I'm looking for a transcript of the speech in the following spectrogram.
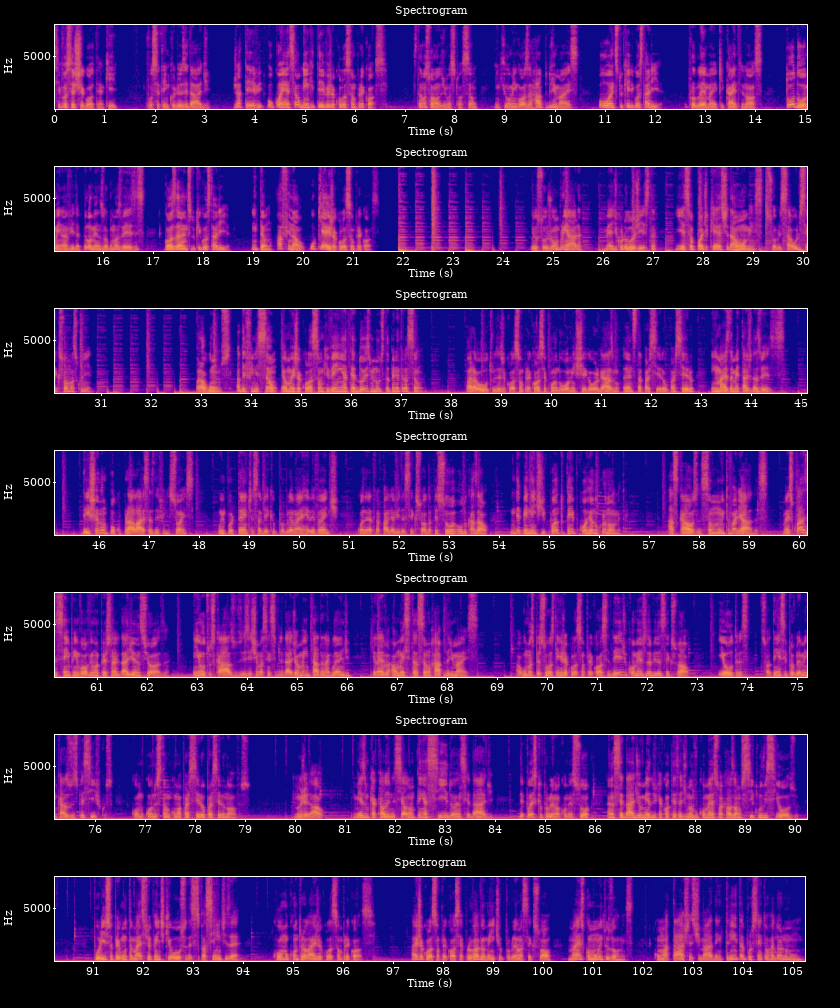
Se você chegou até aqui, você tem curiosidade, já teve ou conhece alguém que teve ejaculação precoce. Estamos falando de uma situação em que o homem goza rápido demais ou antes do que ele gostaria. O problema é que, cá entre nós, todo homem na vida, pelo menos algumas vezes, goza antes do que gostaria. Então, afinal, o que é ejaculação precoce? Eu sou João Brunhara, médico urologista, e esse é o podcast da Homens sobre saúde sexual masculina. Para alguns, a definição é uma ejaculação que vem em até 2 minutos da penetração. Para outros, a ejaculação precoce é quando o homem chega ao orgasmo antes da parceira ou parceiro em mais da metade das vezes. Deixando um pouco para lá essas definições, o importante é saber que o problema é relevante quando ele atrapalha a vida sexual da pessoa ou do casal, independente de quanto tempo correu no cronômetro. As causas são muito variadas, mas quase sempre envolvem uma personalidade ansiosa. Em outros casos, existe uma sensibilidade aumentada na glande que leva a uma excitação rápida demais. Algumas pessoas têm ejaculação precoce desde o começo da vida sexual, e outras só têm esse problema em casos específicos, como quando estão com uma parceira ou parceiro novos. No geral, mesmo que a causa inicial não tenha sido a ansiedade, depois que o problema começou, a ansiedade e o medo de que aconteça de novo começam a causar um ciclo vicioso. Por isso, a pergunta mais frequente que eu ouço desses pacientes é: como controlar a ejaculação precoce? A ejaculação precoce é provavelmente o problema sexual mais comum entre os homens, com uma taxa estimada em 30% ao redor do mundo.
